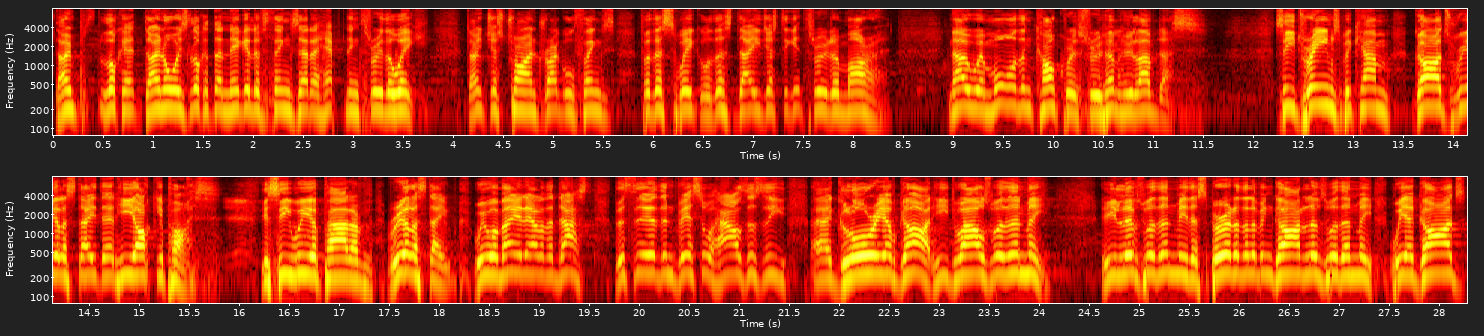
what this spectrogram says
Don't look at, don't always look at the negative things that are happening through the week. Don't just try and juggle things for this week or this day just to get through tomorrow. No, we're more than conquerors through Him who loved us. See, dreams become God's real estate that He occupies. You see, we are part of real estate. We were made out of the dust. This earthen vessel houses the uh, glory of God. He dwells within me. He lives within me. The Spirit of the living God lives within me. We are God's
